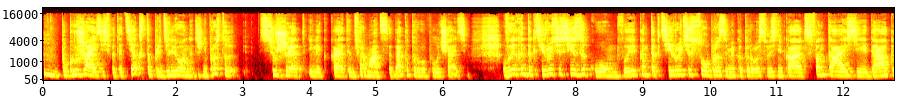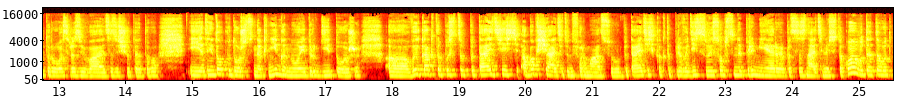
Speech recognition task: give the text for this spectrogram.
погружаетесь в этот текст определенный. Это же не просто сюжет или какая-то информация, да, которую вы получаете. Вы контактируете с языком, вы контактируете с образами, которые у вас возникают, с фантазией, да, которая у вас развивается за счет этого. И это не только художественная книга, но и другие тоже. А, вы как-то пытаетесь обобщать эту информацию, вы пытаетесь как-то приводить свои собственные примеры подсознательно. Все такое. Вот это вот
